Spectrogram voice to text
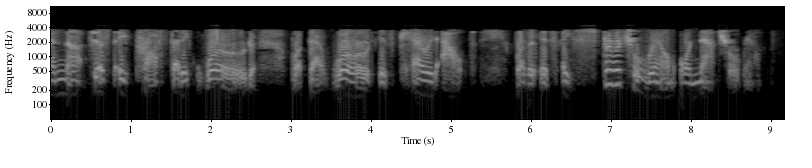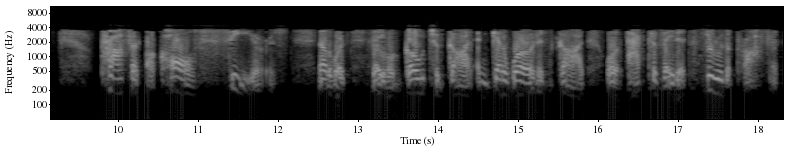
and not just a prophetic word, but that word is carried out, whether it's a spiritual realm or natural realm. Prophet are called seers. In other words, they will go to God and get a word, and God will activate it through the prophet,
